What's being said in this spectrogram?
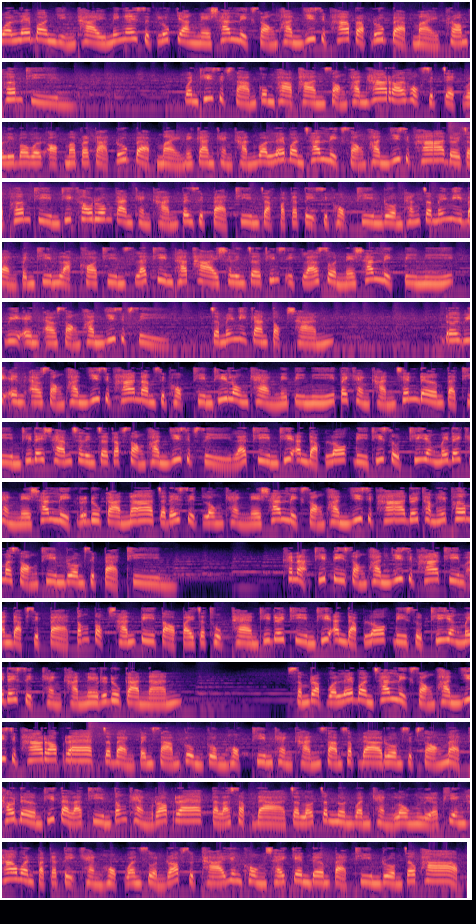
วอลเลย์บอลหญิงไทยไม่ง่ายศึกลูกยางเนชั่นลีก 2025 ปรับรูปแบบใหม่พร้อมเพิ่มทีม วันที่ 13 กุมภาพันธ์ 2567 วอลเลย์บอลเวิลด์ออกมาประกาศรูปแบบใหม่ในการแข่งขันวอลเลย์บอลชั่นลีก 2025 โดยจะเพิ่มทีมที่เข้าร่วมการแข่งขันเป็น 18 ทีมจากปกติ 16 ทีม รวมทั้งจะไม่มีแบ่งเป็นทีมหลักคอทีมและทีมท้าทาย Challenger Teams อีกแล้วส่วนเนชั่นลีกปีนี้ VNL 2024 จะไม่มีการตกชั้น โดย VNL 2025 นำ 16 ทีมที่ลงแข่งในปีนี้ไปแข่งขันเช่นเดิม แต่ทีมที่ได้แชมป์ Challenger Cup 2024 และทีมที่อันดับโลกดีที่สุดที่ยังไม่ได้แข่งเนชั่นลีกฤดูกาลหน้าจะได้สิทธิ์ลงแข่งเนชั่นลีก 2025 ด้วยทำให้เพิ่มมา 2 ทีมรวม 18 ทีม ขณะที่ปี 2025 ทีมอันดับ 18 ต้องตกชั้นปีต่อไปจะถูกแทนที่ด้วยทีมที่อันดับโลกดีสุดที่ยังไม่ได้สิทธิ์แข่งขันในฤดูกาลนั้น สำหรับวอลเลย์บอลชาติลีก 2025 รอบแรก จะแบ่งเป็น 3 กลุ่มกลุ่ม 6 ทีมแข่งขัน 3 สัปดาห์รวม 12 แมตช์เท่าเดิมที่แต่ละทีมต้องแข่งรอบแรก แต่ละสัปดาห์จะลดจำนวนวันแข่งลงเหลือเพียง 5 วันปกติแข่ง 6 วันส่วนรอบสุดท้ายยังคงใช้เกณฑ์เดิม 8 ทีมรวมเจ้าภาพ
